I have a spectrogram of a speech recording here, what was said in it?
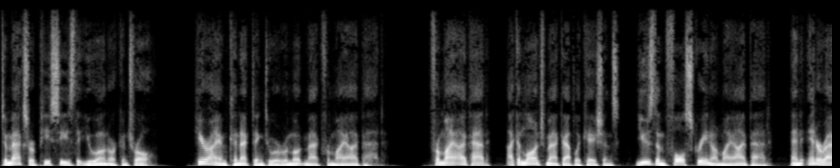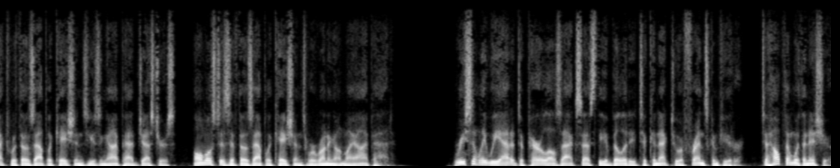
to Macs or PCs that you own or control. Here I am connecting to a remote Mac from my iPad. From my iPad, I can launch Mac applications, use them full screen on my iPad, and interact with those applications using iPad gestures, almost as if those applications were running on my iPad. Recently, we added to Parallels Access the ability to connect to a friend's computer to help them with an issue.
